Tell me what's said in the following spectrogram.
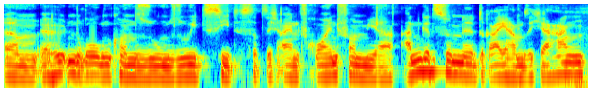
ähm, erhöhten Drogenkonsum, Suizid. Es hat sich ein Freund von mir angezündet, drei haben sich erhangen.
